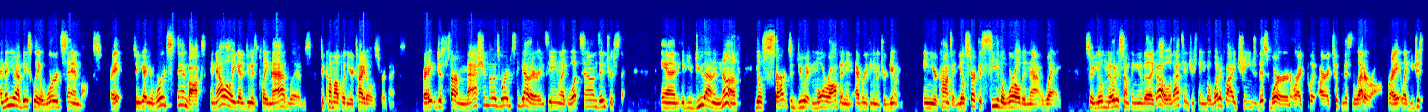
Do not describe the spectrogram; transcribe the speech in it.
and then you have basically a word sandbox, right? So you got your word sandbox, and now all you got to do is play Mad Libs to come up with your titles for things, right? You Just start mashing those words together and seeing like what sounds interesting. And if you do that enough, you'll start to do it more often in everything that you're doing in your content. You'll start to see the world in that way. So you'll notice something, you'll be like, oh, well, that's interesting. But what if I change this word or I put or I took this letter off, right? Like you just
